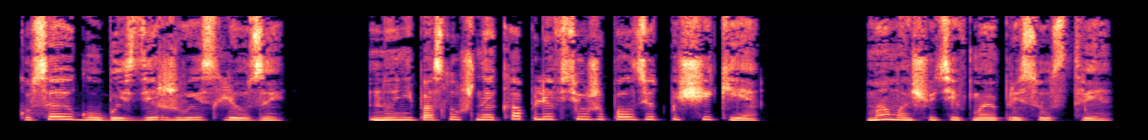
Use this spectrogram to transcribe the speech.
Кусаю губы, сдерживая слезы. Но непослушная капля все же ползет по щеке. Мама, ощутив мое присутствие,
